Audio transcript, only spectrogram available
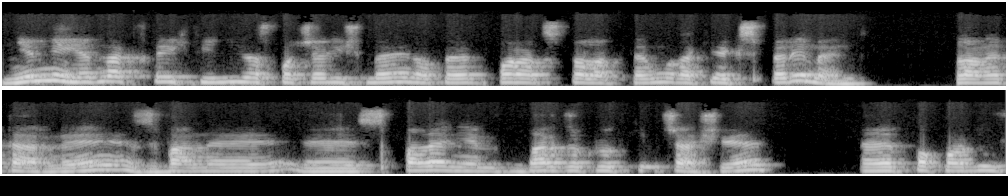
Niemniej jednak w tej chwili rozpoczęliśmy no, te ponad 100 lat temu taki eksperyment planetarny zwany y, spaleniem w bardzo krótkim czasie y, pokładów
